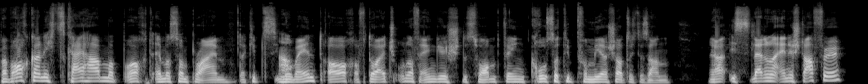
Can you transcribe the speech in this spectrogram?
Man braucht gar nicht Sky haben, man braucht Amazon Prime. Da gibt es im ah. Moment auch auf Deutsch und auf Englisch The Swamp Thing. Großer Tipp von mir, schaut euch das an. Ja, ist leider nur eine Staffel,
